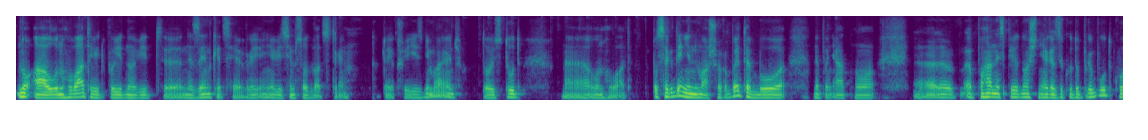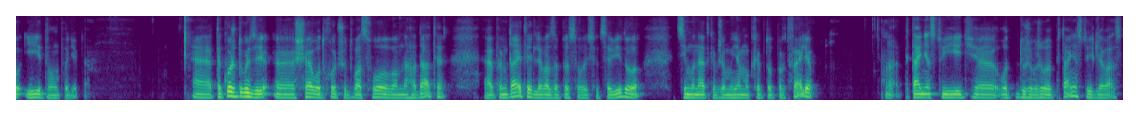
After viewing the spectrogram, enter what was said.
Ну, а лонгувати, відповідно, від е, низинки це в районі 823. Тобто, якщо її знімають, то ось тут е, лонгувати. Посередині нема що робити, бо непонятно е, погане співвідношення ризику до прибутку і тому подібне. Також, друзі, ще от хочу два слова вам нагадати. Пам'ятаєте, для вас записувалося це відео. Ці монетки вже в моєму криптопортфелі. Питання стоїть, е, от дуже важливе питання стоїть для вас.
